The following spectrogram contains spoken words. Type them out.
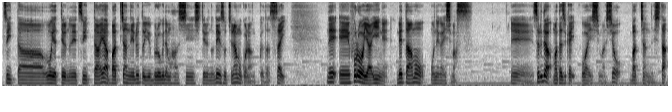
ツイッターをやってるのでツイッターやバッチャンネルというブログでも発信してるのでそちらもご覧ください。で、えー、フォローやいいねレターもお願いします、えー、それではまた次回お会いしましょう。ばっちゃんでした。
